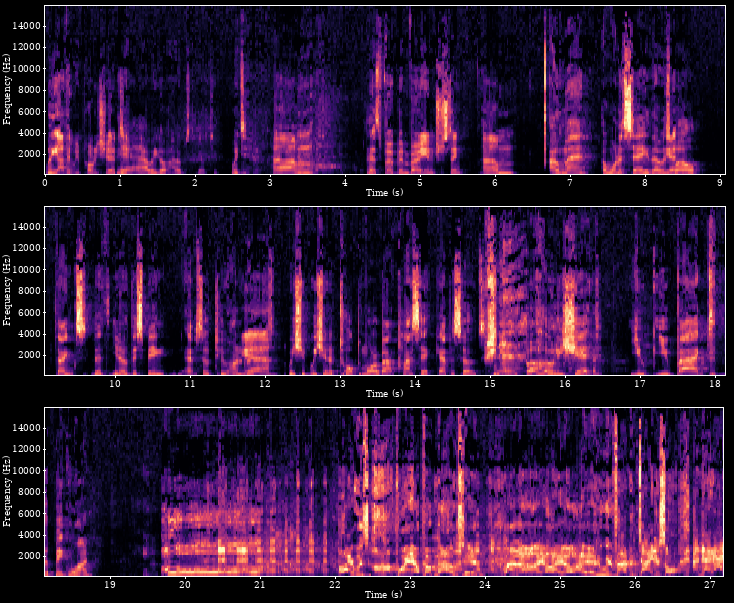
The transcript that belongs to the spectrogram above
We, I think we probably should. Yeah, we got homes to go to. We do. Um, it's ve- been very interesting. Um, Oh man, I want to say though as Yeah. well. Thanks, that you know this being episode two hundred. Yeah. we should we should have talked more about classic episodes. but holy shit, you you bagged the big one. I was halfway up a mountain and I, I, I, we found a dinosaur. And then I,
